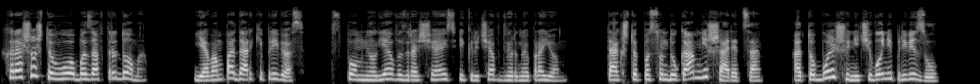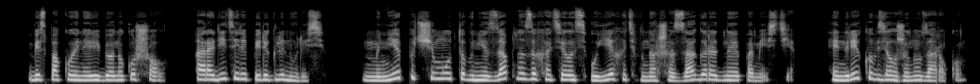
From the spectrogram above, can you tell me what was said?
хорошо, что вы оба завтра дома. Я вам подарки привез», — вспомнил я, возвращаясь и крича в дверной проем. «Так что по сундукам не шарятся, а то больше ничего не привезу». Беспокойный ребенок ушел, а родители переглянулись. Мне почему-то внезапно захотелось уехать в наше загородное поместье. Энрико взял жену за руку.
